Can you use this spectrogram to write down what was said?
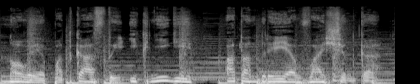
Новые подкасты и книги от Андрея Ващенко.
